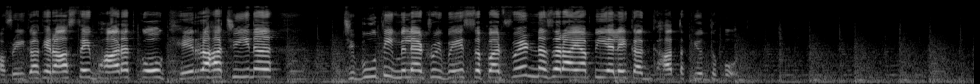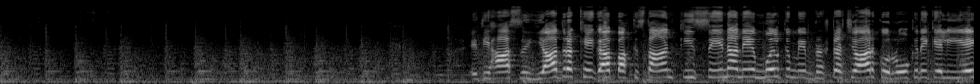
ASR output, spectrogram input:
अफ्रीका के रास्ते भारत को घेर रहा चीन। जिबूती मिलिट्री बेस पर फिर नज़र आया पीएलए का घातक युद्धपोत। इतिहास याद रखेगा। पाकिस्तान की सेना ने मुल्क में भ्रष्टाचार को रोकने के लिए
